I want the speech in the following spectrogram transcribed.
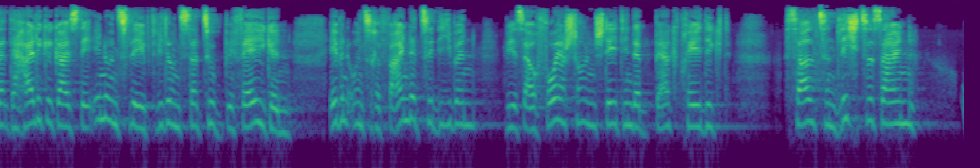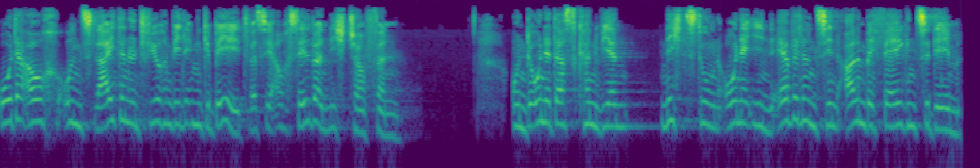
Der Heilige Geist, der in uns lebt, will uns dazu befähigen, eben unsere Feinde zu lieben, wie es auch vorher schon steht in der Bergpredigt, Salz und Licht zu sein oder auch uns leiten und führen will im Gebet, was wir auch selber nicht schaffen. Und ohne das können wir nichts tun, ohne ihn. Er will uns in allem befähigen zu dem.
